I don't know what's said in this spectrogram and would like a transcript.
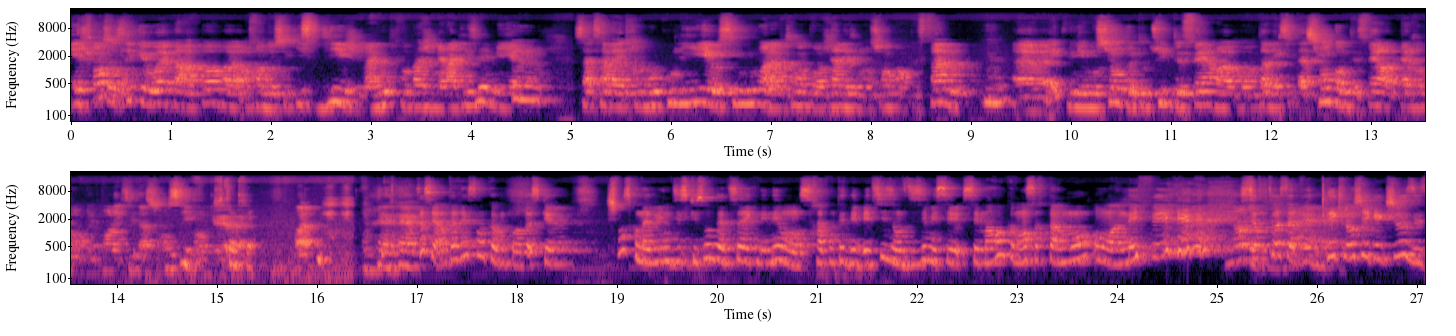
Et je pense aussi que, ouais, par rapport, euh, enfin, de ce qui se dit, j'imagine qu'il ne faut pas généraliser, mais euh, Mm. ça, ça va être beaucoup lié aussi, nous, à la façon dont on gère les émotions en tant que femme. Mhm. Euh, et qu'une émotion peut tout de suite te faire euh, monter en excitation, comme te faire perdre complètement l'excitation aussi. Donc, Tout à fait. Ouais. Ça, c'est intéressant comme point parce que je pense qu'on avait une discussion comme ça avec Néné où on se racontait des bêtises, on se disait, mais c'est c'est marrant comment certains mots ont un effet Non, sur toi, ça vrai. peut déclencher quelque chose et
